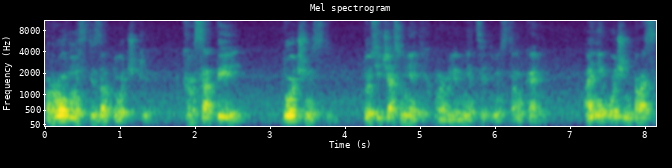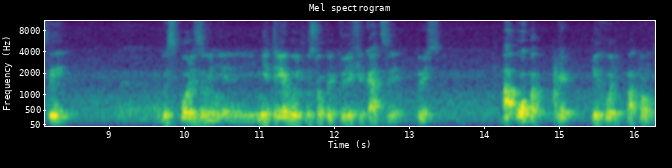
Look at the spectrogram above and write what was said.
ровности заточки, красоты, точности, то сейчас у меня этих проблем нет с этими станками. Они очень просты э, в использовании, не требуют высокой квалификации. То есть а опыт приходит потом.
